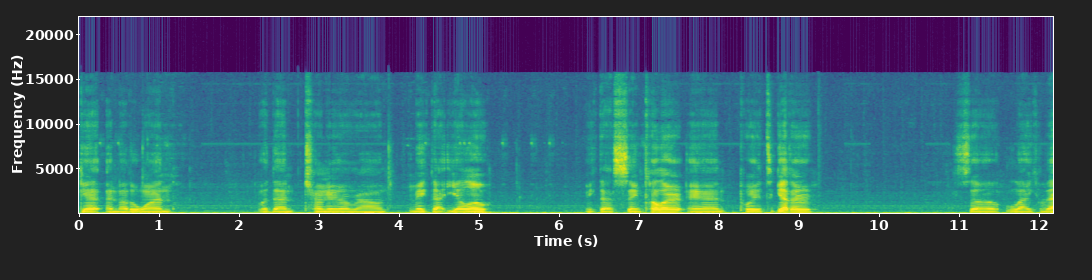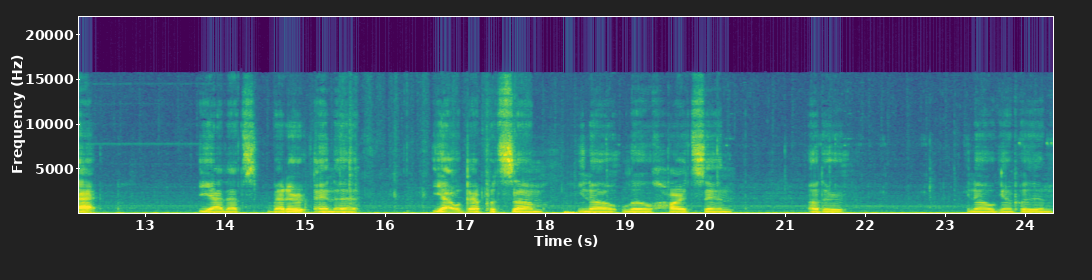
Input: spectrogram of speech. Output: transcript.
get another one but then turn it around make that yellow make that same color and put it together. So like that. Yeah that's better and uh yeah we're gonna put some you know little hearts and other you know we're gonna put in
